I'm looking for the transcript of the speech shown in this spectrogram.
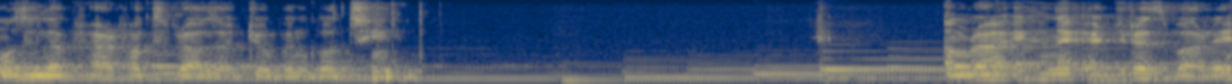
মজিলা ফায়ারফক্স ব্রাউজারটি ওপেন করছি। আমরা এখানে অ্যাড্রেস বারে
